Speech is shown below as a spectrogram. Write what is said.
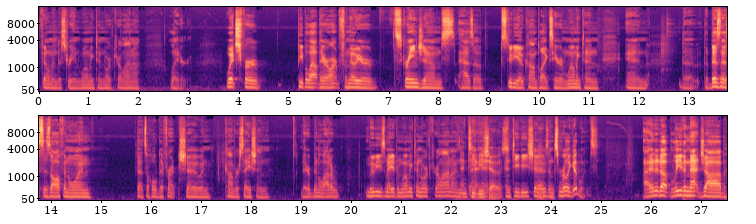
film industry in Wilmington, North Carolina later. Which for people out there aren't familiar, Screen Gems has a studio complex here in Wilmington and the the business is off and on. That's a whole different show and conversation. There have been a lot of movies made in Wilmington, North Carolina, And TV shows. and TV shows, and some really good ones. I ended up leaving that job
